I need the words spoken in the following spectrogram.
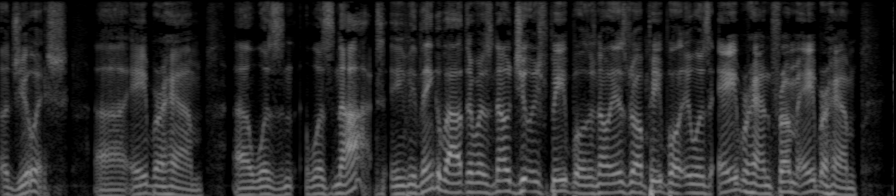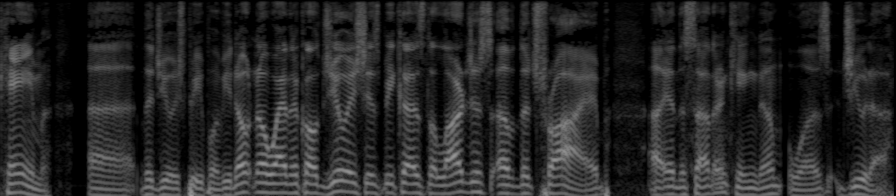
uh, Jewish. Uh, Abraham uh, was was not. If you think about, it, there was no Jewish people. There's no Israel people. It was Abraham. From Abraham came uh, the Jewish people. If you don't know why they're called Jewish, is because the largest of the tribe uh, in the southern kingdom was Judah.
